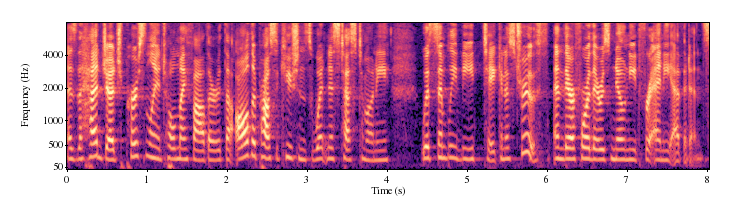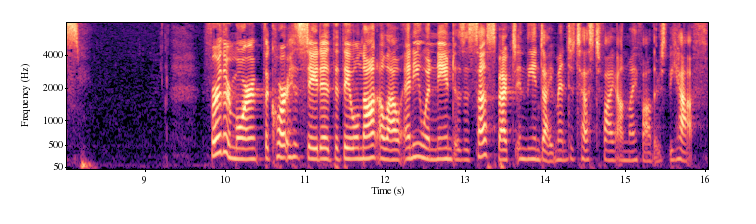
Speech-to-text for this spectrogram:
as the head judge personally told my father that all the prosecution's witness testimony would simply be taken as truth, and therefore there was no need for any evidence. Furthermore, the court has stated that they will not allow anyone named as a suspect in the indictment to testify on my father's behalf.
